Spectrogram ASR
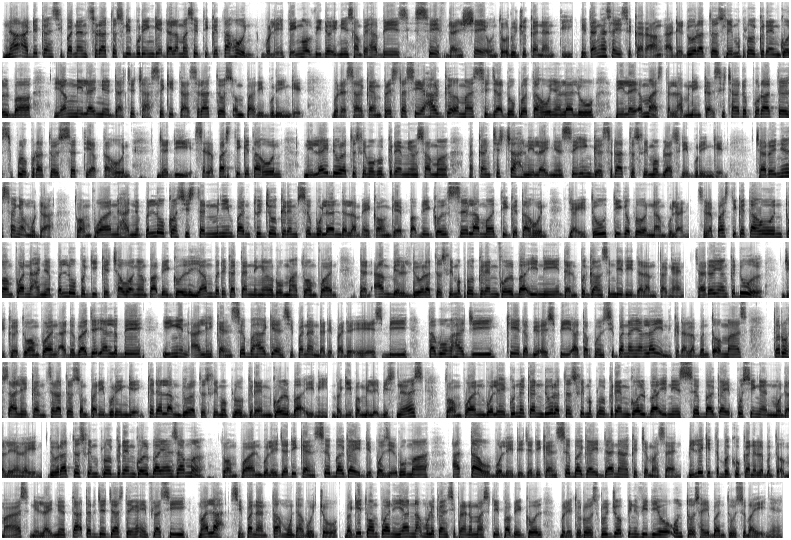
Nak adakan simpanan RM100,000 dalam masa 3 tahun? Boleh tengok video ini sampai habis, save dan share untuk rujukan nanti. Di tangan saya sekarang ada 250 gram gold bar yang nilainya dah cecah sekitar RM104,000. Berdasarkan prestasi harga emas sejak 20 tahun yang lalu, nilai emas telah meningkat secara purata 10% setiap tahun. Jadi, selepas 3 tahun, nilai 250 gram yang sama akan cecah nilainya sehingga RM115,000. Caranya sangat mudah. Tuan-puan hanya perlu konsisten menyimpan 7 gram sebulan dalam akaun Gap Public Gold selama 3 tahun, iaitu 36 bulan. Selepas 3 tahun, tuan-puan hanya perlu pergi ke cawangan Public Gold yang berdekatan dengan rumah tuan-puan dan ambil 250 gram gold bar ini dan pegang sendiri dalam tangan. Cara yang kedua, jika tuan-puan ada bajet yang lebih, ingin alihkan sebahagian simpanan daripada ASB, tabung haji, KWSP ataupun simpanan yang lain ke dalam bentuk emas, terus alihkan RM104,000 ke dalam 250 gram gold bar ini. Bagi pemilik bisnes, tuan-puan boleh gunakan 250 gram gold bar ini sebagai pusingan modal yang lain. 250 gram gold bar yang sama, tuan-puan boleh jadikan sebagai deposit rumah atau boleh dijadikan sebagai dana kecemasan. Bila kita bekukan dalam bentuk emas, nilainya tak terjejas dengan inflasi, malah simpanan tak mudah bocor. Bagi tuan-puan yang nak mulakan simpanan emas di Public Gold, boleh terus rujuk pin video untuk saya bantu sebaiknya.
